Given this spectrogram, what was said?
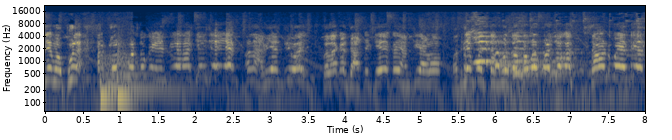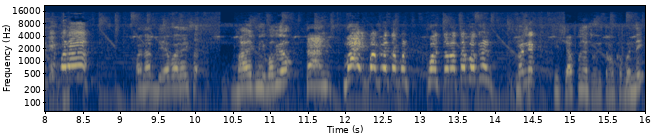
લે બપુલા આ ડોલ પર તો કઈ એન્ટ્રી આલા છે યાર અને આવી એન્ટ્રી હોય કલાકાર જાતે કે કઈ એન્ટ્રી આલો એટલે પણ તમને તો ખબર પડજો કે સાઉન્ડમાં એન્ટ્રી આલવી પડે પણ આ બે વાર માઇક નહીં બગડ્યો? તાન માઈક બગડે તો પણ ફોન તો નતો બગડે અને હિસાબ કોના જોડી તમને ખબર નહીં?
